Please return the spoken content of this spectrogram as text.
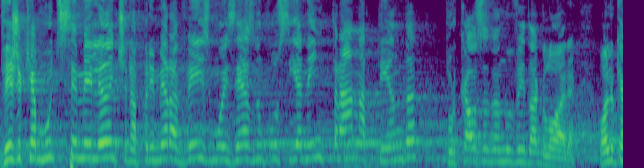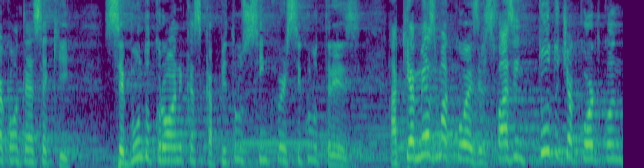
Veja que é muito semelhante. Na primeira vez, Moisés não conseguia nem entrar na tenda por causa da nuvem da glória. Olha o que acontece aqui. Segundo Crônicas, capítulo 5, versículo 13. Aqui é a mesma coisa, eles fazem tudo de acordo com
